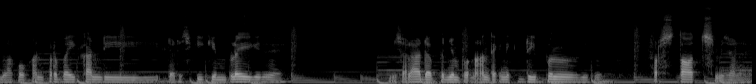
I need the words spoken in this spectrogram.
melakukan perbaikan di dari segi gameplay gitu ya. Misalnya ada penyempurnaan teknik dribble gitu first touch misalnya.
